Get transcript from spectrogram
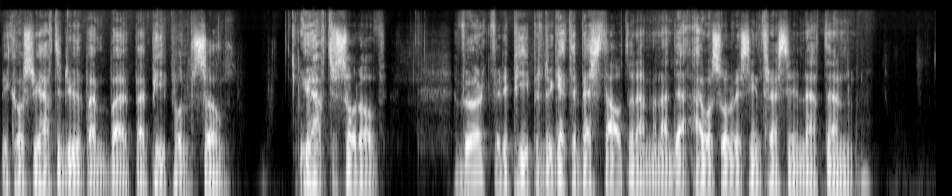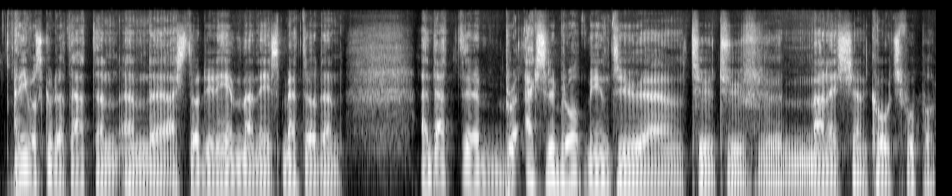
because you have to do it by, by, by people. So you have to sort of work with the people to get the best out of them, and I, I was always interested in that and. And he was good at that, and and uh, I studied him and his method, and and that uh, br- actually brought me into uh, to to uh, manage and coach football.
